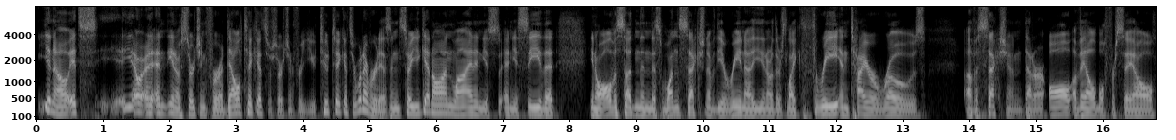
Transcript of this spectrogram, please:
you know it's you know and, you know searching for adele tickets or searching for u2 tickets or whatever it is. And so you get online and you and you see that you know all of a sudden in this one section of the arena you know there's like three entire rows of a section that are all available for sale,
